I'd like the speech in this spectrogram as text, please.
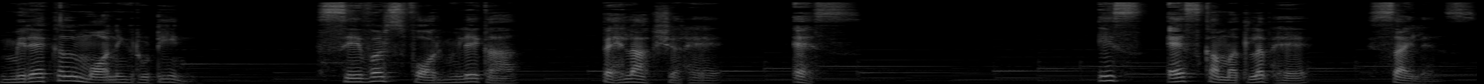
मिरेकल मॉर्निंग रूटीन सेवर्स फॉर्मूले का पहला अक्षर है एस। इस एस का मतलब है साइलेंस,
